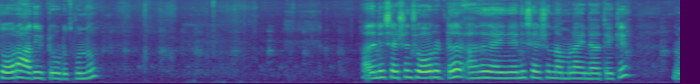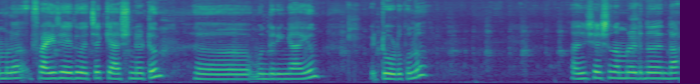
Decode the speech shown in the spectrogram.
ചോറ് ആദ്യം ഇട്ട് കൊടുക്കുന്നു. അതിനുശേഷം ചോറിട്ട് അത് കഴിഞ്ഞതിന് ശേഷം നമ്മൾ അതിന്റെ അകത്തേക്ക് നമ്മൾ ഫ്രൈ ചെയ്ത് വെച്ച കാഷ്നട്ടും മുന്തിരിങ്ങായും ഇട്ട് കൊടുക്കുന്നു. അതിനുശേഷം നമ്മൾ ഇടുന്നത് എന്താ?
